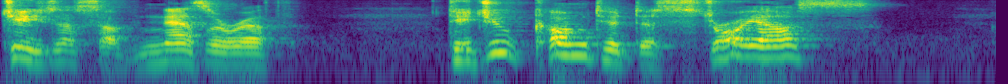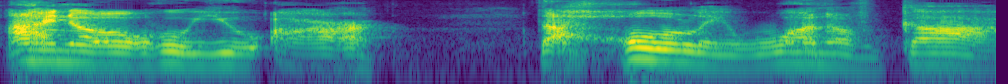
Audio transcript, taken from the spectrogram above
Jesus of Nazareth? Did you come to destroy us? I know who you are, the Holy One of God.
